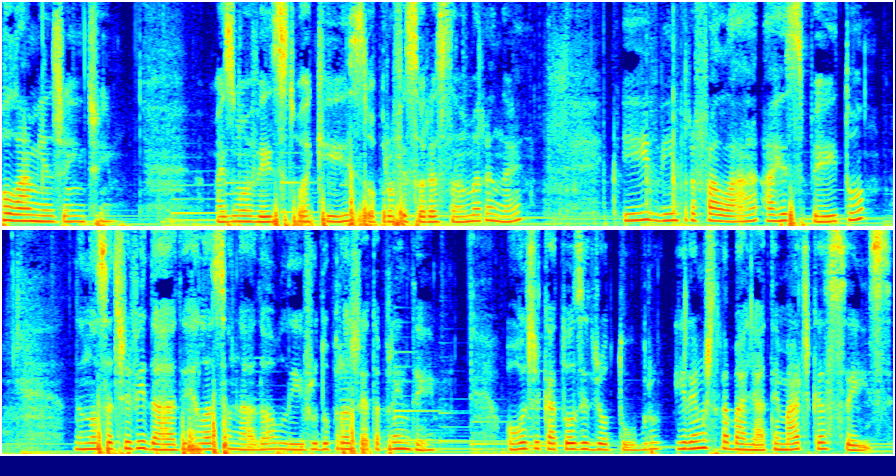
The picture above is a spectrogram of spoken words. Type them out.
Olá, minha gente. Mais uma vez estou aqui, sou a professora Samara, né? E vim para falar a respeito da nossa atividade relacionada ao livro do Projeto Aprender. Hoje, 14 de outubro, iremos trabalhar a temática 6.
